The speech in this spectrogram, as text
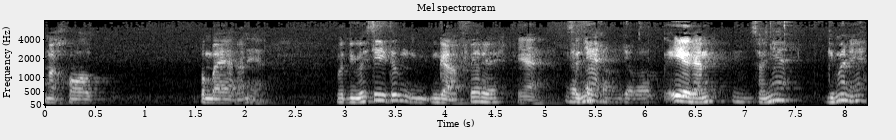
ngehold pembayaran. ya Menurut gue sih itu nggak fair ya. ya Soalnya iya kan. Hmm. Soalnya gimana ya?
